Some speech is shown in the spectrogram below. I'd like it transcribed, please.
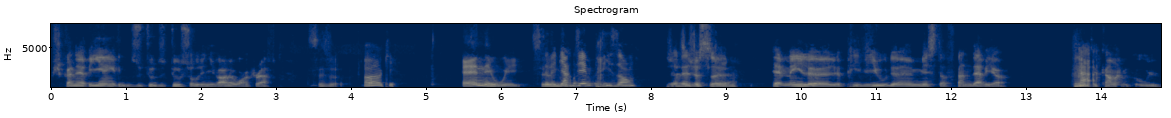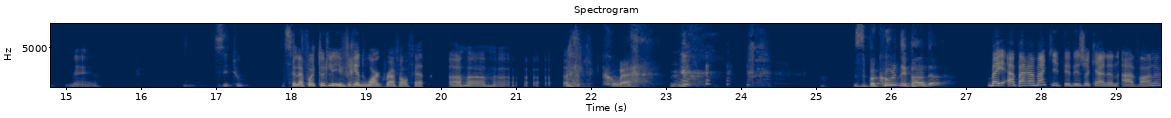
je connais rien du tout, du tout sur l'univers de Warcraft. C'est ça. Ah, ok. Anyway. C'est le gardien de prison. J'avais juste euh, aimé le, le, preview de Mist of Pandaria. Ah. C'était quand même cool, mais c'est tout. C'est la fois que toutes les vrais de Warcraft ont fait. Ah, Quoi? c'est pas cool des pandas? Ben, apparemment qu'il était déjà canon avant, là.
